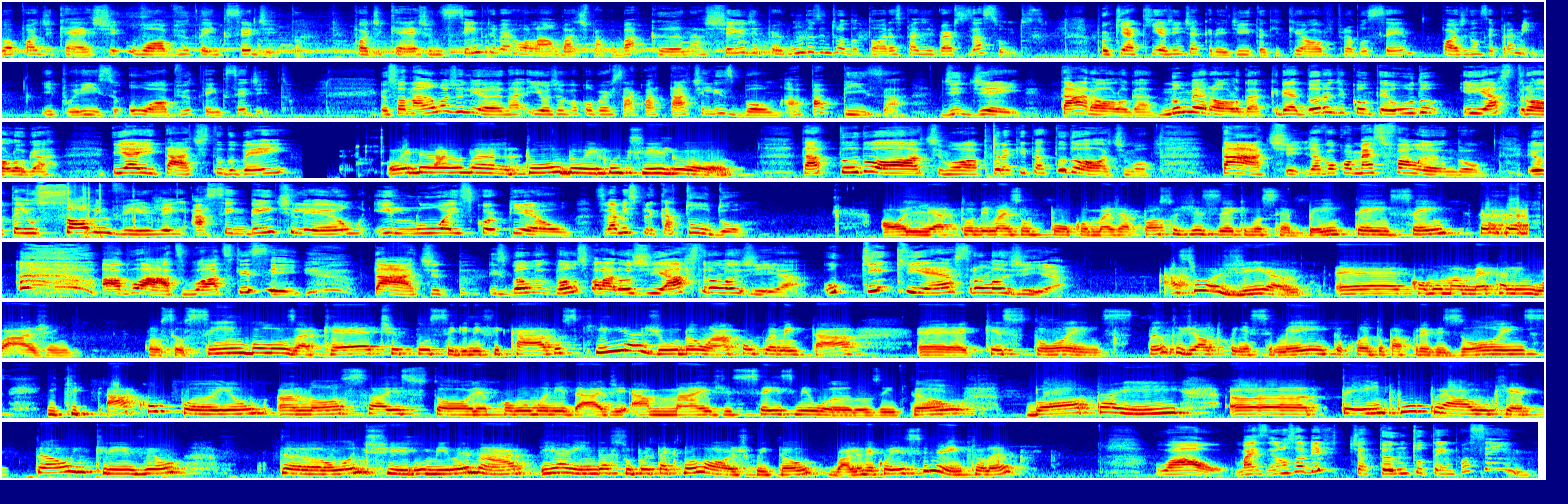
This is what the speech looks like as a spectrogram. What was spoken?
escutando o podcast O Óbvio Tem Que Ser Dito. Podcast onde sempre vai rolar um bate-papo bacana, cheio de perguntas introdutórias para diversos assuntos. Porque aqui a gente acredita que o que é óbvio para você pode não ser para mim. E por isso, o óbvio tem que ser dito. Eu sou a Naama Juliana e hoje eu vou conversar com a Tati Lisbon, a Papisa, DJ, taróloga, numeróloga, criadora de conteúdo e astróloga. E aí, Tati, tudo bem? Oi, Nama, tudo e contigo? Tá tudo ótimo, ó, por aqui tá tudo ótimo. Tati, já vou começar falando. Eu tenho Sol em Virgem, Ascendente Leão e Lua em Escorpião. Você vai me explicar tudo? Olha, tudo e mais um pouco, mas já posso dizer que você é bem intensa, hein? ah, boatos, boatos que sim. Tati, vamos, vamos falar hoje de astrologia. O que, que é astrologia? Astrologia é como uma metalinguagem, com seus símbolos, arquétipos, significados que ajudam a complementar é, questões tanto de autoconhecimento quanto para previsões e que acompanham a nossa história como humanidade há mais de 6 mil anos. Então, bota aí uh, tempo para algo que é tão incrível tão antigo, milenar e ainda super tecnológico. Então, vale o reconhecimento, né? Uau! Mas eu não sabia que tinha tanto tempo assim.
